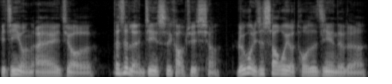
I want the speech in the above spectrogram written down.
已经有人哀哀叫了。但是冷静思考去想，如果你是稍微有投资经验的人，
